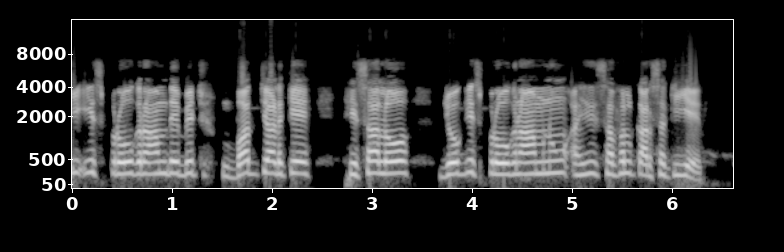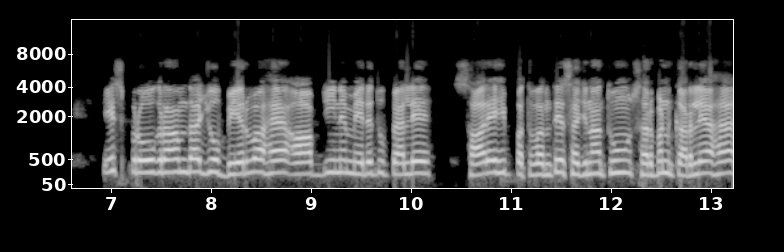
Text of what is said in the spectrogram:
ਕਿ ਇਸ ਪ੍ਰੋਗਰਾਮ ਦੇ ਵਿੱਚ ਵੱਧ ਚੜ ਕੇ ਹਿੱਸਾ ਲਓ, ਜੋ ਕਿ ਇਸ ਪ੍ਰੋਗਰਾਮ ਨੂੰ ਅਸੀਂ ਸਫਲ ਕਰ ਸਕੀਏ। ਇਸ ਪ੍ਰੋਗਰਾਮ ਦਾ ਜੋ ਬੇਰਵਾ ਹੈ, ਆਪ ਜੀ ਨੇ ਮੇਰੇ ਤੋਂ ਪਹਿਲੇ ਸਾਰੇ ਹੀ ਪਤਵੰਤੇ ਸਜਣਾ ਤੋਂ ਸਰਵਣ ਕਰ ਲਿਆ ਹੈ।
